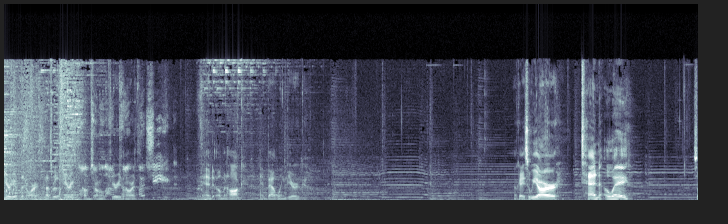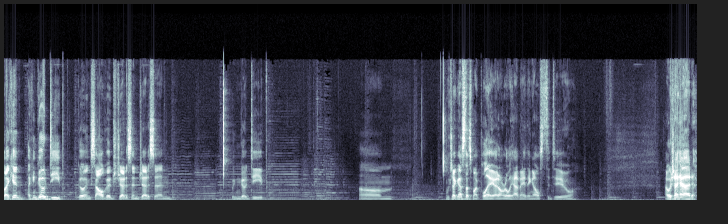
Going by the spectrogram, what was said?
Fury of the North. That's where the Fury comes from, Fury of the North. And Omen Hawk and Babbling Bjerg. Okay, so we are 10 away. So I can I can go deep going salvage, jettison, jettison. We can go deep. Um, which I guess that's my play. I don't really have anything else to do. I wish I had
